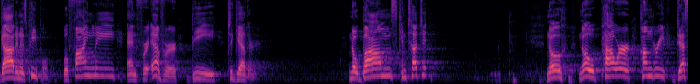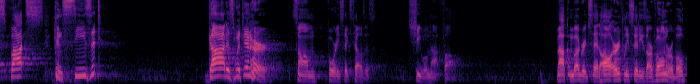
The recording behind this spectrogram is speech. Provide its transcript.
God and his people will finally and forever be together. No bombs can touch it. No, no power hungry despots can seize it. God is within her, Psalm 46 tells us. She will not fall. Malcolm Muggeridge said, All earthly cities are vulnerable.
